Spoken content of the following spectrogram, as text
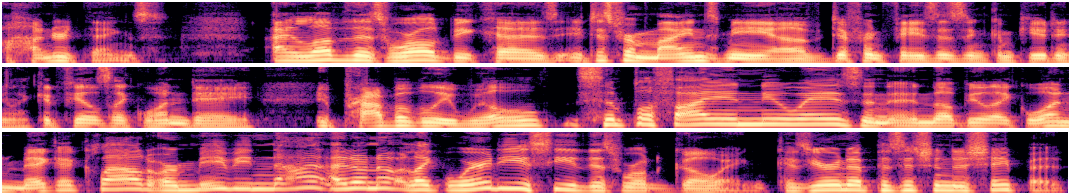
a hundred things. I love this world because it just reminds me of different phases in computing. Like it feels like one day it probably will simplify in new ways and, and there'll be like one mega cloud or maybe not. I don't know. Like where do you see this world going? Because you're in a position to shape it.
